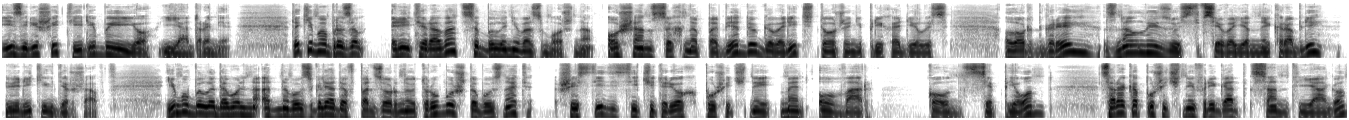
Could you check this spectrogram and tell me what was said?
изрешетили бы ее ядрами. Таким образом, ретироваться было невозможно. О шансах на победу говорить тоже не приходилось. Лорд Грей знал наизусть все военные корабли великих держав. Ему было довольно одного взгляда в подзорную трубу, чтобы узнать 64-пушечный «Мен-Овар» «Консепион», 40-пушечный фрегат «Сантьяго»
